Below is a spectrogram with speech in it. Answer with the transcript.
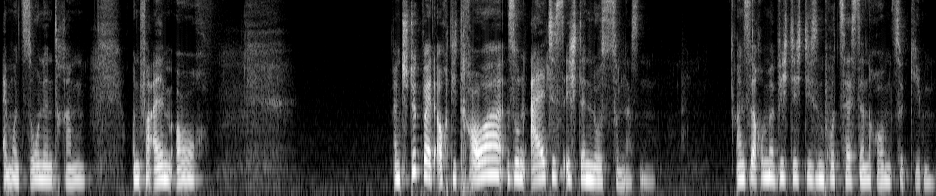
Emotionen dran. Und vor allem auch ein Stück weit auch die Trauer, so ein altes Ich denn loszulassen. Und es ist auch immer wichtig, diesem Prozess den Raum zu geben.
